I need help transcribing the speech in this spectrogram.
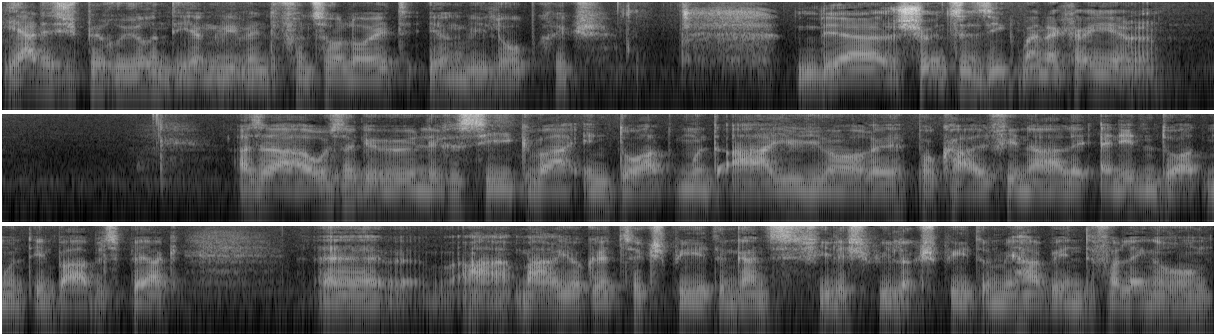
Ja, das ist berührend irgendwie, wenn du von so Leuten irgendwie Lob kriegst. Der schönste Sieg meiner Karriere. Also ein außergewöhnlicher Sieg war in Dortmund A-Juniore Pokalfinale, äh, nicht in Dortmund, in Babelsberg. Äh, Mario Götze gespielt und ganz viele Spieler gespielt und wir haben in der Verlängerung,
